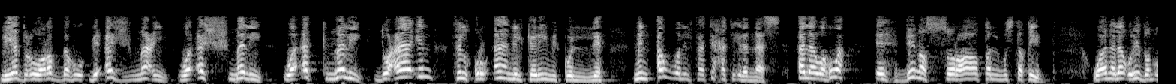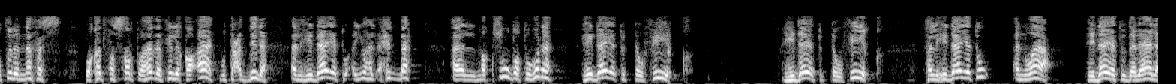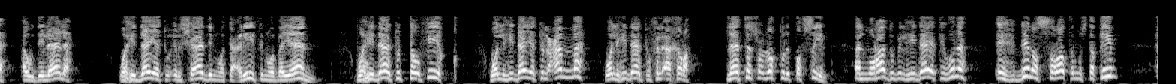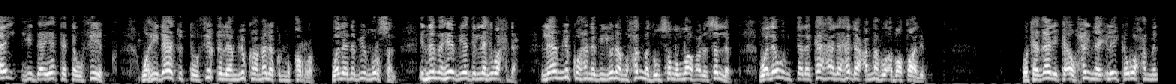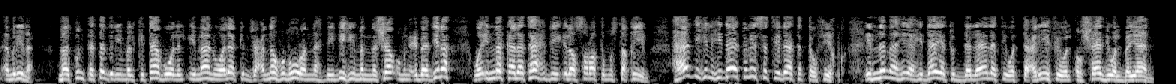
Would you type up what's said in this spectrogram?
ليدعو ربه بأجمع وأشمل وأكمل دعاء في القرآن الكريم كله من أول الفاتحة إلى الناس. ألا وهو اهدنا الصراط المستقيم. وأنا لا أريد أن أطيل النفس وقد فسرت هذا في لقاءات متعددة. الهداية أيها الأحبة المقصودة هنا هداية التوفيق. هداية التوفيق. فالهداية أنواع هداية دلالة أو دلالة. وهداية إرشاد وتعريف وبيان وهداية التوفيق والهداية العامة والهداية في الآخرة. لا تسع الوقت للتفصيل. المراد بالهداية هنا اهدنا الصراط المستقيم أي هداية توفيق. وهداية التوفيق لا يملكها ملك مقرب ولا نبي مرسل إنما هي بيد الله وحده. لا يملكها نبينا محمد صلى الله عليه وسلم. ولو امتلكها لهدى عمه أبا طالب. وكذلك أوحينا إليك روحا من أمرنا. ما كنت تدري ما الكتاب ولا الإيمان ولكن جعلناه نورا نهدي به من نشاء من عبادنا وإنك لتهدي إلى صراط مستقيم. هذه الهداية ليست هداية التوفيق إنما هي هداية الدلالة والتعريف والإرشاد والبيان.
